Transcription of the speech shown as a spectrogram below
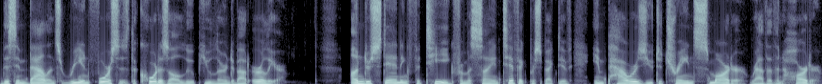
This imbalance reinforces the cortisol loop you learned about earlier. Understanding fatigue from a scientific perspective empowers you to train smarter rather than harder,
